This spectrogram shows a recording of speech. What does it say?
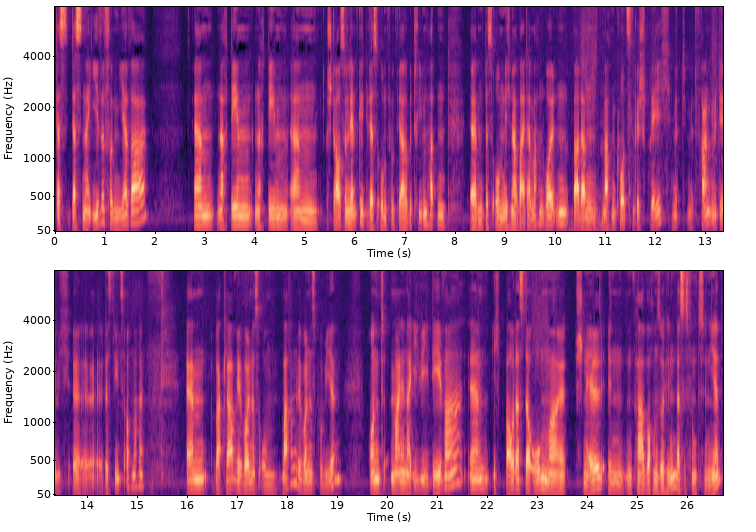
das, das Naive von mir war, ähm, nachdem, nachdem ähm, Strauß und Lemke, die das oben fünf Jahre betrieben hatten, ähm, das oben nicht mehr weitermachen wollten, war dann nach einem kurzen Gespräch mit, mit Frank, mit dem ich äh, das Dienst auch mache, ähm, war klar, wir wollen das oben machen, wir wollen das probieren. Und meine naive Idee war, ähm, ich baue das da oben mal schnell in ein paar Wochen so hin, dass es funktioniert.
